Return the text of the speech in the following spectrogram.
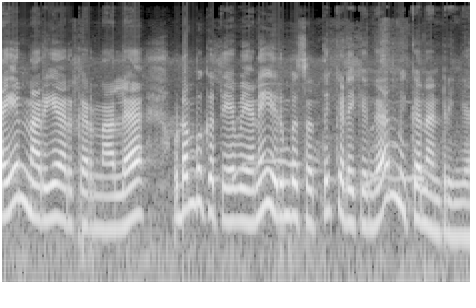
அயன் நிறையா இருக்கிறனால உடம்புக்கு தேவையான இரும்பு சத்து கிடைக்குங்க. மிக்க நன்றிங்க.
